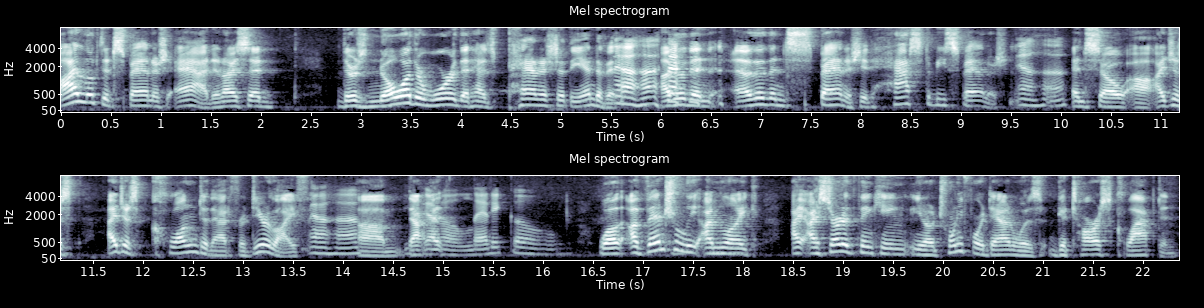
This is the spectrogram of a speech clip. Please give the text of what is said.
I looked at Spanish ad and I said, "There's no other word that has Spanish at the end of it Uh-huh. other than other than Spanish. It has to be Spanish." Uh huh. And so uh, I just I just clung to that for dear life. Uh huh. Um, that, I- Gotta let it go. well, eventually, I'm like, I, I started thinking, you know, 24 down was guitarist Clapton,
